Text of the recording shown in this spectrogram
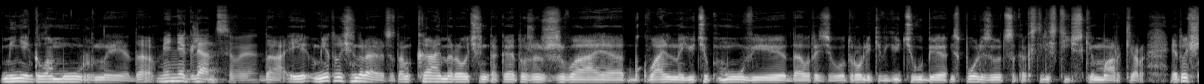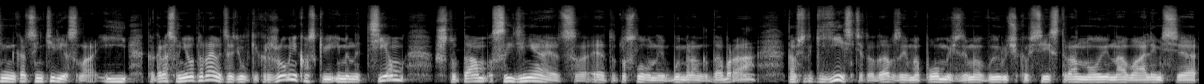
менее гламурные, да. Менее глянцевые. Да, и мне это очень нравится. Там камера очень такая тоже живая, буквально YouTube-муви, да, вот эти вот ролики в YouTube используются как стилистический маркер. Это очень, мне кажется, интересно. И как раз мне вот нравятся эти елки крыжовниковские именно тем, что там соединяются этот условный бумеранг добра. Там все-таки есть это, да, взаимопомощь, взаимовыручка всей страной, Навальный, навалимся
